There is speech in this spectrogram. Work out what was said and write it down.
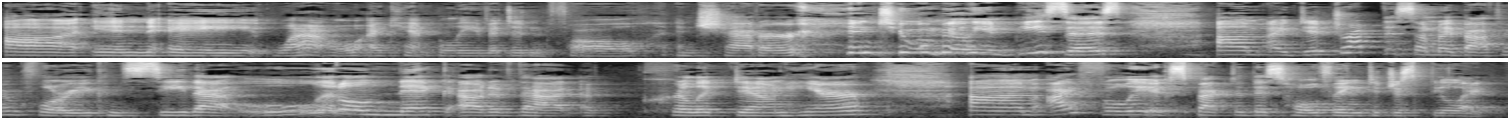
uh, in a, wow, I can't believe it didn't fall and shatter into a million pieces. Um, I did drop this on my bathroom floor. You can see that little nick out of that acrylic down here. Um, I fully expected this whole thing to just be like,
